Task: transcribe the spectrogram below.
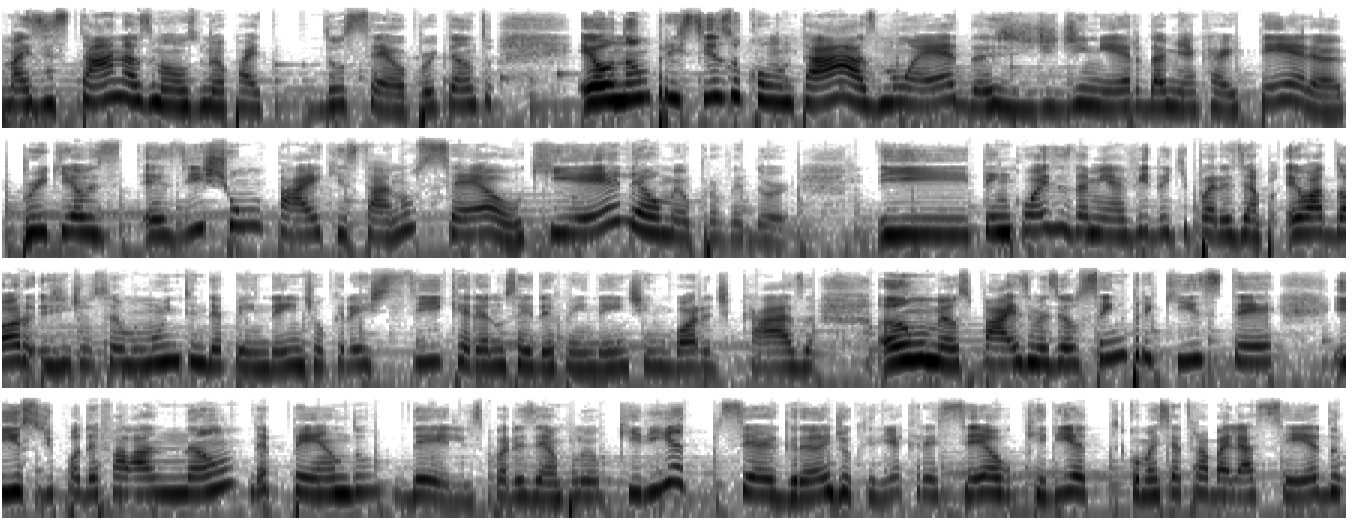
mas está nas mãos do meu pai do céu. Portanto, eu não preciso contar as moedas de dinheiro da minha carteira, porque eu- existe um pai que está no céu, que ele é o meu provedor. E tem coisas da minha vida que, por exemplo, eu adoro. Gente, eu sou muito independente, eu cresci querendo ser independente, embora de casa. Amo meus pais, mas eu sempre quis ter isso de poder falar, não dependo deles. Por exemplo, eu queria ser grande, eu queria crescer, eu queria. Comecei a trabalhar cedo,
